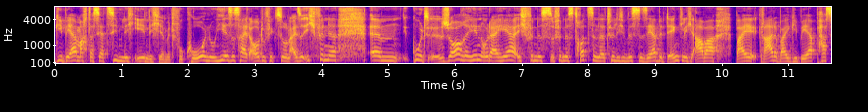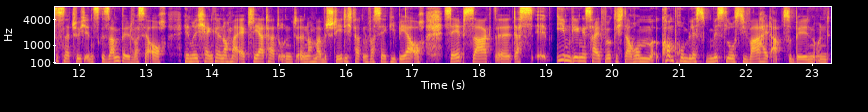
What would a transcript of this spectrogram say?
Guibert macht das ja ziemlich ähnlich hier mit Foucault, nur hier ist es halt Autofiktion. Also ich finde, ähm, gut, Genre hin oder her, ich finde es, finde es trotzdem natürlich ein bisschen sehr bedenklich, aber bei, gerade bei Guibert passt es natürlich ins Gesamtbild, was ja auch Hinrich Henkel nochmal erklärt hat und äh, nochmal bestätigt hat und was ja Guibert auch selbst sagt, äh, dass äh, ihm ging es halt wirklich darum, kompromisslos die Wahrheit abzubilden und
